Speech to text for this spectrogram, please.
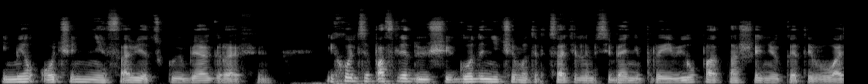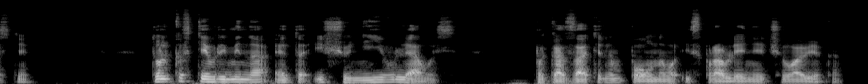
имел очень несоветскую биографию и хоть за последующие годы ничем отрицательным себя не проявил по отношению к этой власти, только в те времена это еще не являлось показателем полного исправления человека,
